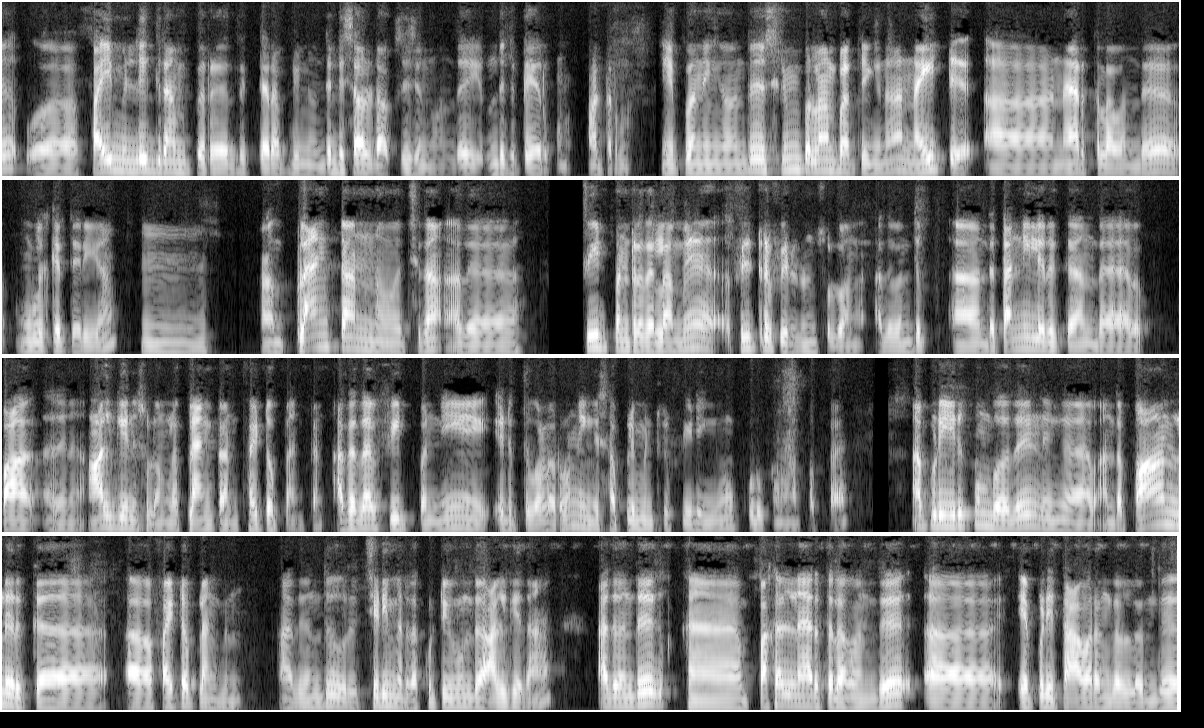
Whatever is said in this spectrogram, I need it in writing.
ஃபைவ் மில்லிகிராம் பெர் லிட்டர் அப்படின்னு வந்து டிசால்ட் ஆக்சிஜன் வந்து இருந்துகிட்டே இருக்கணும் வாட்டர்ல இப்போ நீங்க வந்து ஷ்ரிம்ப் எல்லாம் பாத்தீங்கன்னா நைட்டு நேரத்துல வந்து உங்களுக்கே தெரியும். பிளாங்டான் வச்சுதான் அதை ஃபீட் பண்றது எல்லாமே ஃபில்டர் ஃபீடர்னு சொல்லுவாங்க. அது வந்து அந்த தண்ணியில இருக்க அந்த பா ஆல்கேன்னு சொல்லுவாங்களா பிளாங்டான் ஃபைட்டோ பிளாங்டான் அதை தான் ஃபீட் பண்ணி எடுத்து வளரும். நீங்க சப்ளிமெண்ட்ரி ஃபீடிங்கும் கொடுக்கணும் அப்பப்போ. அப்படி இருக்கும்போது நீங்க அந்த பான்ல இருக்க ஃபைட்டோ பிளாங்டன் அது வந்து ஒரு செடி மாதிரி தான் குட்டி உண்டு ஆல்கே தான். அது வந்து பகல் நேரத்துல வந்து எப்படி தாவரங்கள் வந்து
